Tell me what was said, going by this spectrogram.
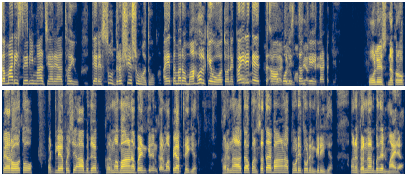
તમારી શેરીમાં જ્યારે આ થયું ત્યારે શું દ્રશ્ય શું હતું? અહીંયા તમારો માહોલ કેવો હતો અને કઈ રીતે પોલીસ તંત્રે પોલીસ નકરો પ્યારો હતો એટલે પછી આ બધા ઘરમાં બારણા બંધ કરીને ઘરમાં પેક થઈ ગયા. ઘરના હતા પણ સતાય બારણા તોડી તોડીને ગીરી ગયા. અને ઘરના બધાને માર્યા.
